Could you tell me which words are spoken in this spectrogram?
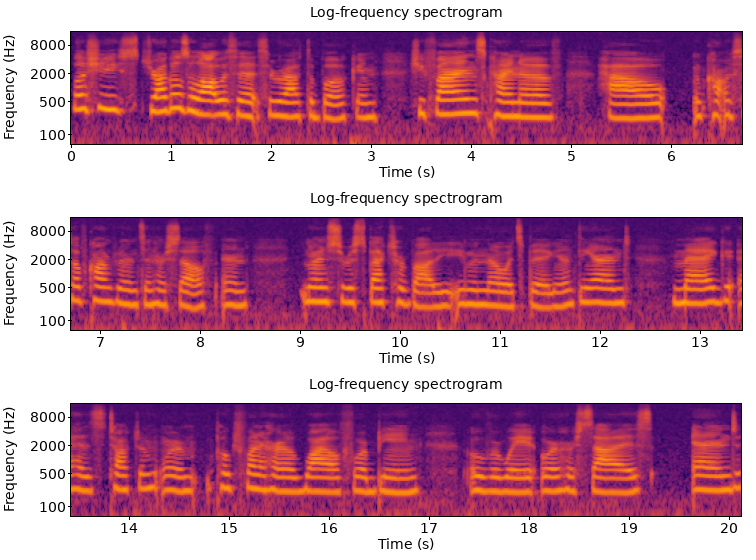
Well, she struggles a lot with it throughout the book, and she finds kind of how self confidence in herself and learns to respect her body even though it's big. And at the end, Meg has talked to, or poked fun at her a while for being overweight or her size, and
